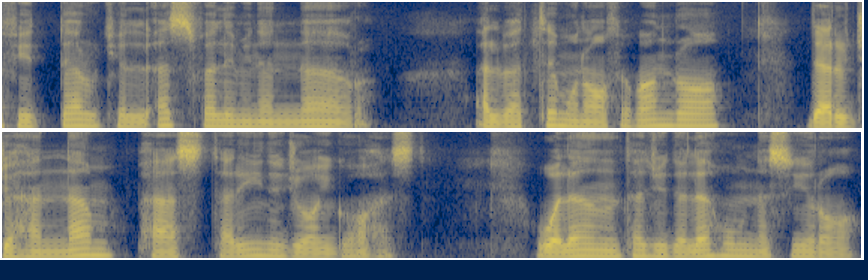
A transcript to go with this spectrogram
فی الدرک الاسفل من النار. البته منافقان را در جهنم پست ترین جایگاه است. ولن تجد لهم نصیرا.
